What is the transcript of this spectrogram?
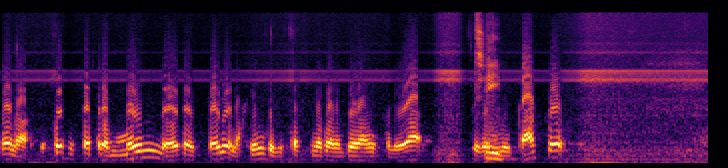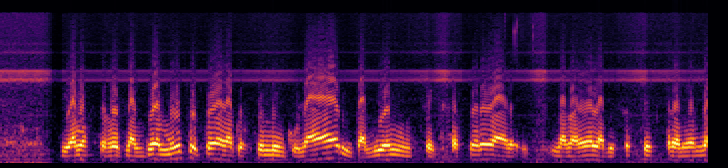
bueno, después es otro mundo, otra historia, la gente que está haciendo cuarentena de soledad, pero en mi caso digamos, se replantea mucho toda la cuestión vincular y también se exacerba la manera en la que yo estoy extrañando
